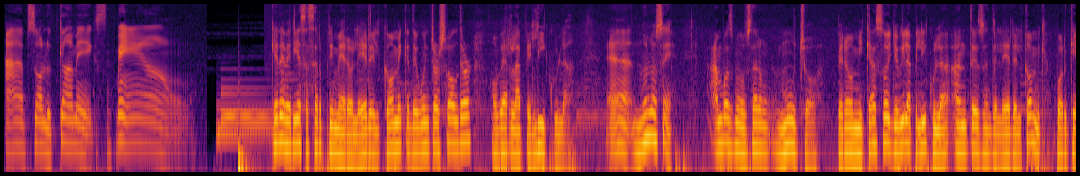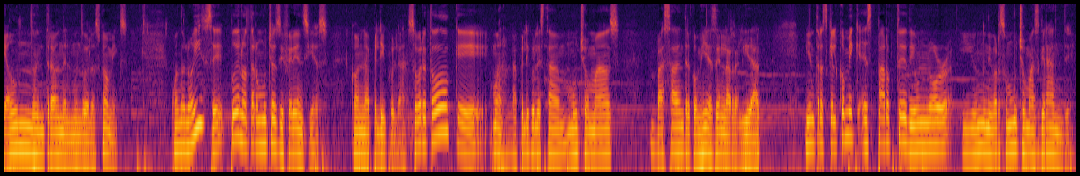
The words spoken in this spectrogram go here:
Absolute Comics. ¿Qué deberías hacer primero? ¿Leer el cómic de Winter Soldier o ver la película? Ah, no lo sé. Ambos me gustaron mucho, pero en mi caso yo vi la película antes de leer el cómic, porque aún no entraba en el mundo de los cómics. Cuando lo hice, pude notar muchas diferencias con la película. Sobre todo que, bueno, la película está mucho más basada, entre comillas, en la realidad. Mientras que el cómic es parte de un lore y un universo mucho más grande.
